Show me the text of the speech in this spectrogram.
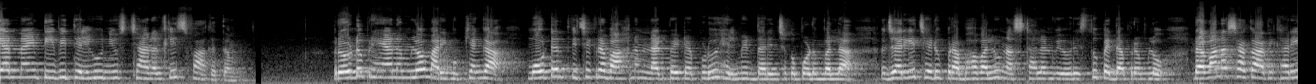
TR nine TV Telugu news ఛానల్కి స్వాగతం. రోడ్డు ప్రయాణంలో మరి ముఖ్యంగా మోటార్ ద్విచక్ర వాహనం నడిపేటప్పుడు హెల్మెట్ ధరించకపోవడం వల్ల జరిగే చెడు ప్రభావాలు నష్టాలను వివరిస్తూ పెద్దాపురంలో రవాణా శాఖ అధికారి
